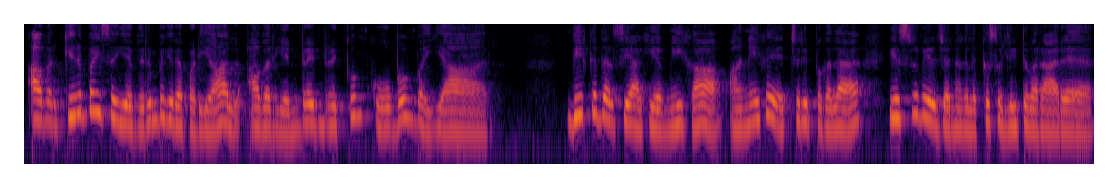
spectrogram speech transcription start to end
அவர் கிருபை செய்ய விரும்புகிறபடியால் அவர் என்றென்றைக்கும் கோபம் வையார். தீர்க்கதரிசியாகிய மீகா அநேக எச்சரிப்புகளை இஸ்ரவேல் ஜனங்களுக்கு சொல்லிட்டு வராரு.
